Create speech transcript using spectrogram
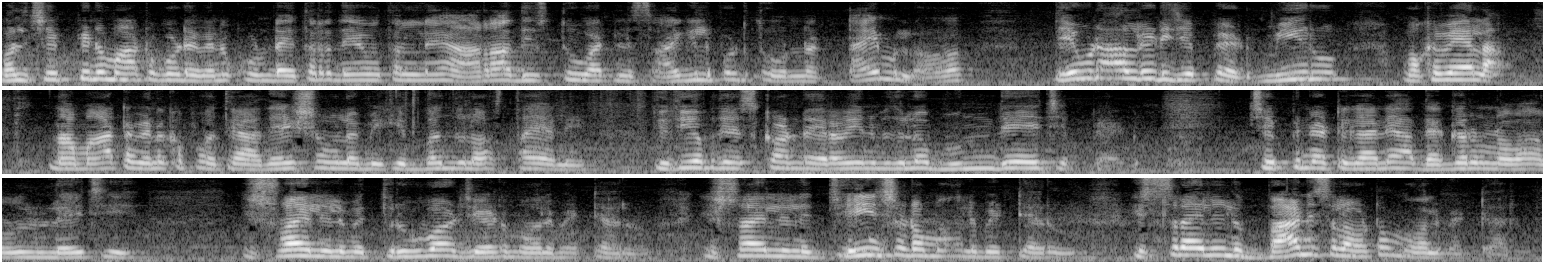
వాళ్ళు చెప్పిన మాట కూడా వినకుండా ఇతర దేవతలనే ఆరాధిస్తూ వాటిని సాగిలిపడుతూ ఉన్న టైంలో దేవుడు ఆల్రెడీ చెప్పాడు మీరు ఒకవేళ నా మాట వినకపోతే ఆ దేశంలో మీకు ఇబ్బందులు వస్తాయని ద్వితీయోపదేశకాండ ఇరవై ఎనిమిదిలో ముందే చెప్పాడు. చెప్పినట్టుగానే ఆ దగ్గర ఉన్న వాళ్ళు లేచి ఇస్రాయలీల మీద తిరుగుబాటు చేయడం మొదలుపెట్టారు. ఇస్రాయలీలు జయించడం మొదలుపెట్టారు. ఇస్రాయలీలు బానిసలు అవటం మొదలుపెట్టారు.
